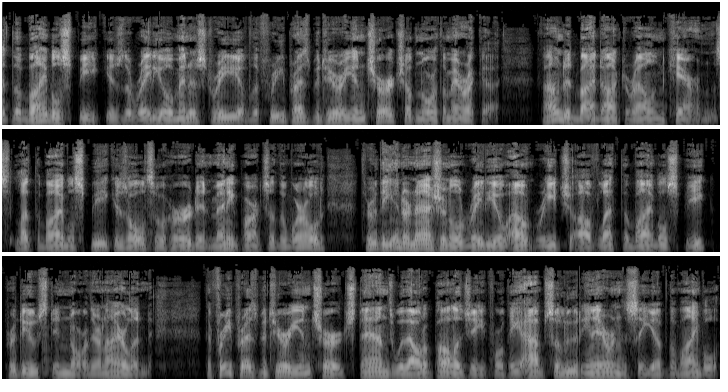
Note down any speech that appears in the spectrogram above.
Let the Bible Speak is the radio ministry of the Free Presbyterian Church of North America. Founded by Dr. Alan Cairns, Let the Bible Speak is also heard in many parts of the world through the international radio outreach of Let the Bible Speak, produced in Northern Ireland. The Free Presbyterian Church stands without apology for the absolute inerrancy of the Bible,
